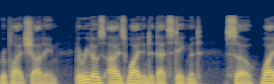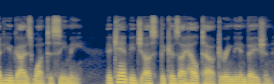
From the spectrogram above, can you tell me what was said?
replied Sandaime. Naruto's eyes widened at that statement. So, why do you guys want to see me? It can't be just because I helped out during the invasion.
